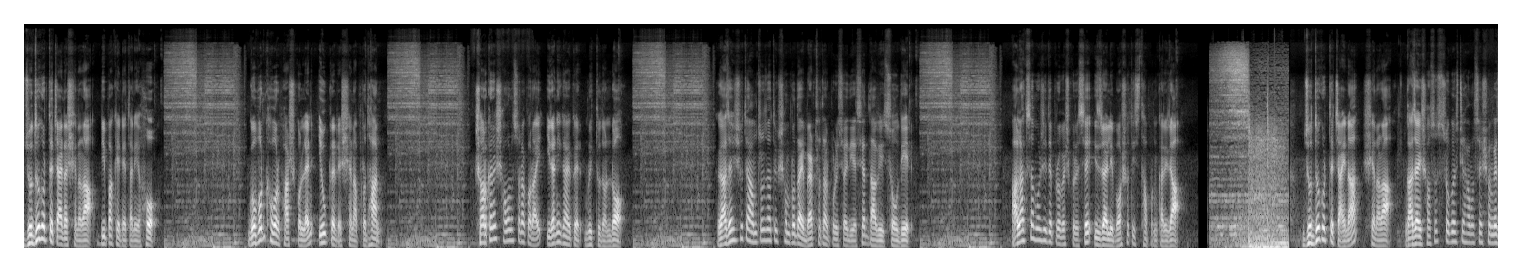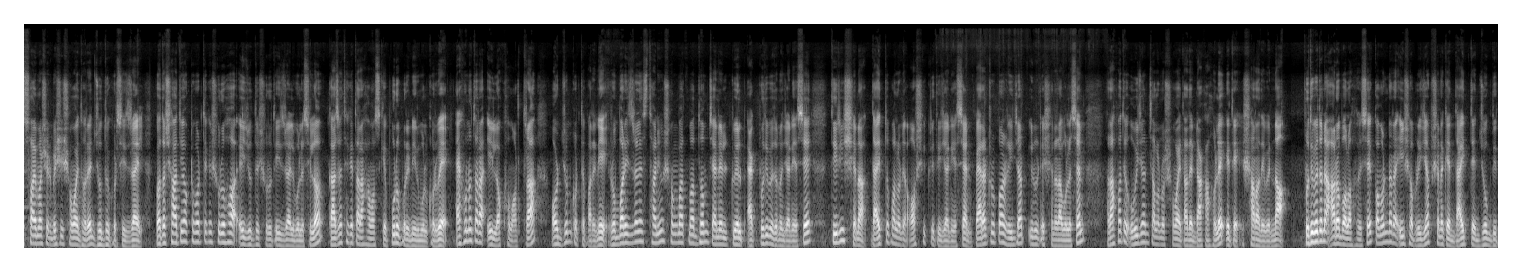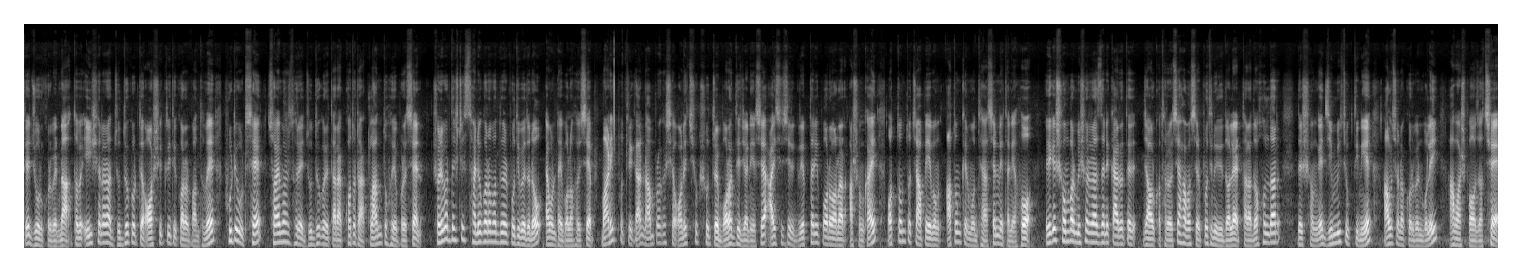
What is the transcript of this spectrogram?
যুদ্ধ করতে চায় না সেনারা, বিপাকে নেতানিয়াহ। গোপন খবর ফাঁস করলেন ইউক্রেনের সেনা প্রধান সরকারের সমালোচনা করায় ইরানি গায়কের মৃত্যুদণ্ড। গাজা ইস্যুতে আন্তর্জাতিক সম্প্রদায় ব্যর্থতার পরিচয় দিয়েছে দাবি সৌদির। আলাক্সা মসজিদে প্রবেশ করেছে ইসরায়েলি বসতি স্থাপনকারীরা। যুদ্ধ করতে চায় না সেনারা। গাজায় সশস্ত্র গোষ্ঠী হামাসের সঙ্গে ছয় মাসের বেশি সময় ধরে যুদ্ধ করছে ইসরায়েল। গত সাতই অক্টোবর থেকে শুরু হওয়া এই যুদ্ধের শুরুতে ইসরায়েল বলেছিল, গাজা থেকে তারা হামাসকে পুরোপুরি নির্মূল করবে। এখনও তারা এই লক্ষ্যমাত্রা অর্জন করতে পারেনি। রোববার ইসরায়েলের স্থানীয় সংবাদ মাধ্যম চ্যানেল টুয়েলভ এক প্রতিবেদনে জানিয়েছে, তিরিশ সেনা দায়িত্ব পালনে অস্বীকৃতি জানিয়েছেন। প্যারাট্রুপার রিজার্ভ ইউনিটের সেনারা বলেছেন, রাফাতে অভিযান চালানোর সময় তাদের ডাকা হলে এতে সাড়া দেবেন না। প্রতিবেদনে আরও বলা হয়েছে, কমান্ডাররা এইসব রিজার্ভ সেনাকে দায়িত্বে যোগ দিতে জোর করবেন না। তবে এই সেনারা যুদ্ধ করতে অস্বীকৃতি করার মাধ্যমে ফুটে উঠছে, ছয় মাস ধরে যুদ্ধ করে তারা কতটা ক্লান্ত হয়ে পড়েছেন। শনিবার দেশটির স্থানীয় গণমাধ্যমের প্রতিবেদনেও এমনটাই বলা হয়েছে। মারিফ পত্রিকা নাম প্রকাশে অনিচ্ছুক সূত্রে বরাদ দিয়ে জানিয়েছে, আইসিসির গ্রেপ্তারি পরোয়ানার আশঙ্কায় অত্যন্ত চাপে এবং আতঙ্কের মধ্যে আছেন নেতানিয়াহ। এদিকে সোমবার মিশরের রাজধানী কায়রোতে যাওয়ার কথা রয়েছে হামাসের প্রতিনিধি দলের। তারা দখলদারদের সঙ্গে জিম্মি চুক্তি নিয়ে আলোচনা করবেন বলেই আভাস পাওয়া যাচ্ছে।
